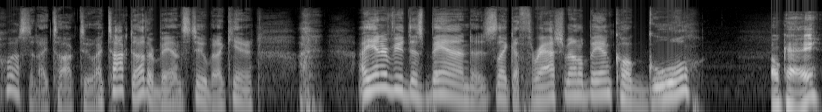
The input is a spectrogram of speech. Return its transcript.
who else did I talk to? I talked to other bands too, but I can't. I interviewed this band. It's like a thrash metal band called Ghoul. Okay.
